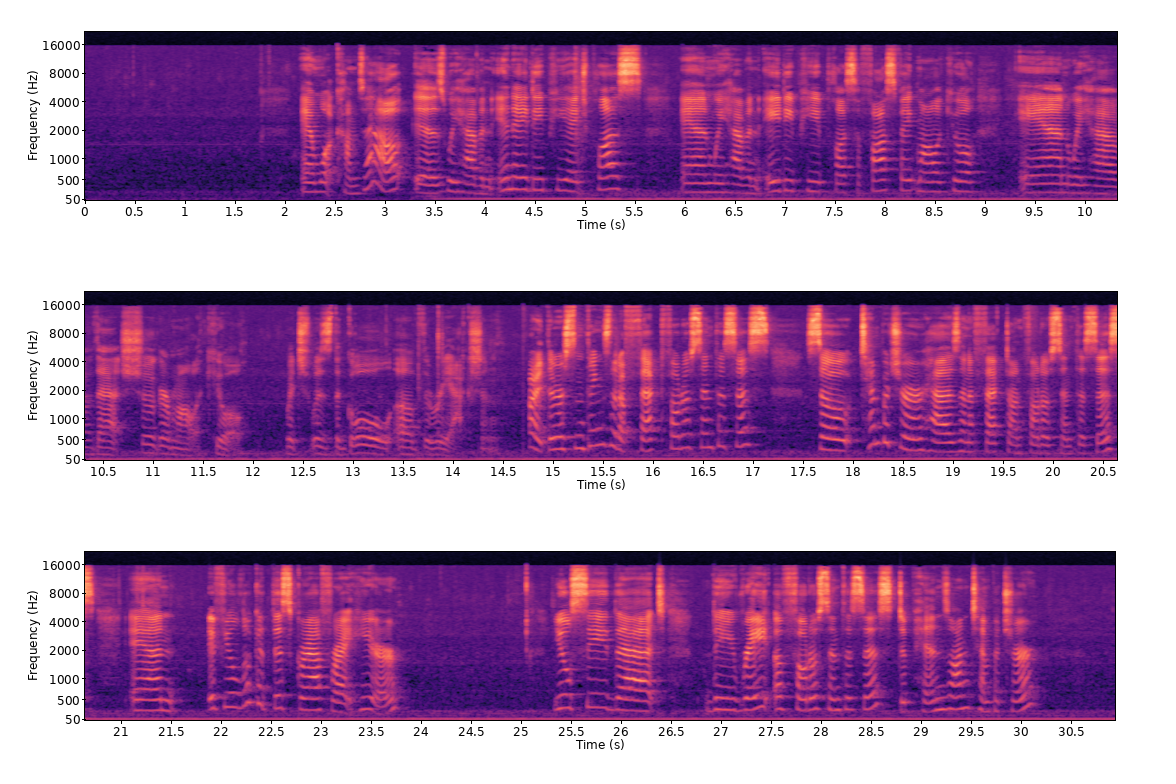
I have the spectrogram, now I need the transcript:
And what comes out is we have an NADPH plus and we have an ADP plus a phosphate molecule, and we have that sugar molecule, which was the goal of the reaction. All right, there are some things that affect photosynthesis. So temperature has an effect on photosynthesis, and if you look at this graph right here, you'll see that the rate of photosynthesis depends on temperature.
